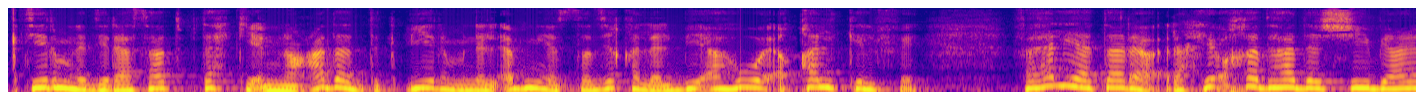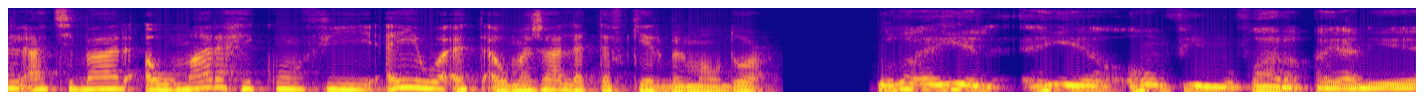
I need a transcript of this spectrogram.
كثير من الدراسات بتحكي إنه عدد كبير من الأبنية الصديقة للبيئة هو أقل كلفة، فهل يا ترى رح يؤخذ هذا الشيء بعين الاعتبار أو ما رح يكون في أي وقت أو مجال للتفكير بالموضوع؟ والله هي هي هون في مفارقة يعني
